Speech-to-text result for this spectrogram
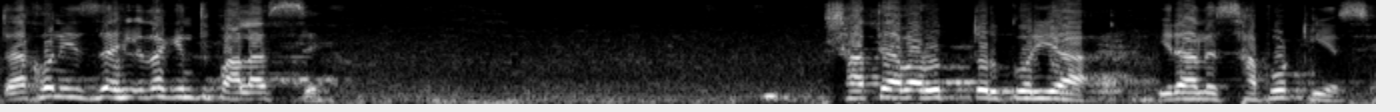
তো এখন ইসরায়েলরা কিন্তু পালাচ্ছে। সাথে আবার উত্তর কোরিয়া ইরানের সাপোর্ট নিয়েছে।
